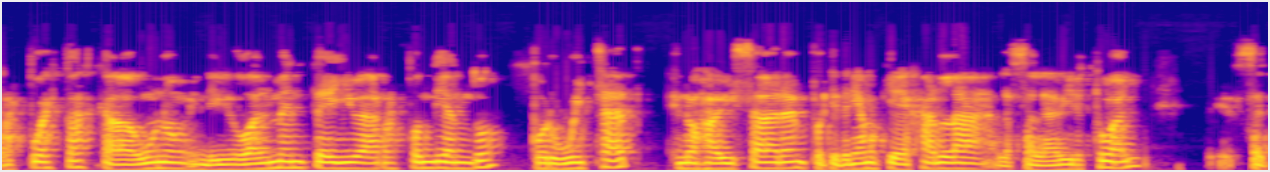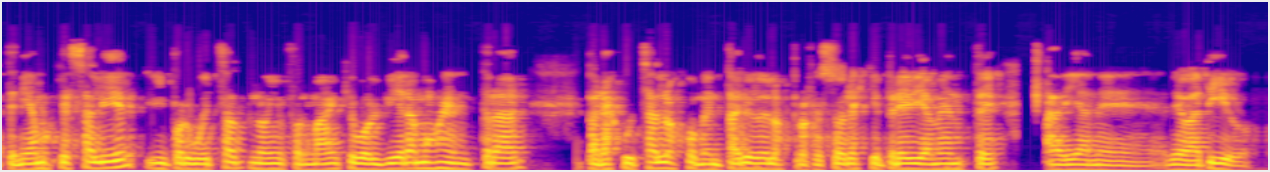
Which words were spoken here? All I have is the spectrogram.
respuestas, cada uno individualmente iba respondiendo por WeChat, nos avisaran, porque teníamos que dejar la, la sala virtual, teníamos que salir y por WhatsApp nos informaban que volviéramos a entrar para escuchar los comentarios de los profesores que previamente habían eh, debatido.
